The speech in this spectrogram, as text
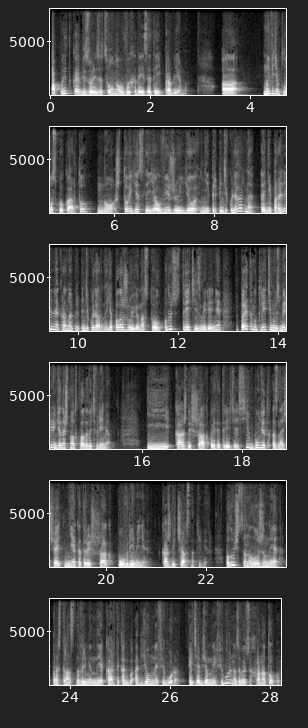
попытка визуализационного выхода из этой проблемы. А мы видим плоскую карту, но что, если я увижу ее не перпендикулярно, э, не параллельно экрану, а перпендикулярно? Я положу ее на стол, получится третье измерение, и по этому третьему измерению я начну откладывать время. И каждый шаг по этой третьей оси будет означать некоторый шаг по времени, каждый час, например. Получится наложенные пространственно-временные карты, как бы объемная фигура. Эти объемные фигуры называются хронотопы.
